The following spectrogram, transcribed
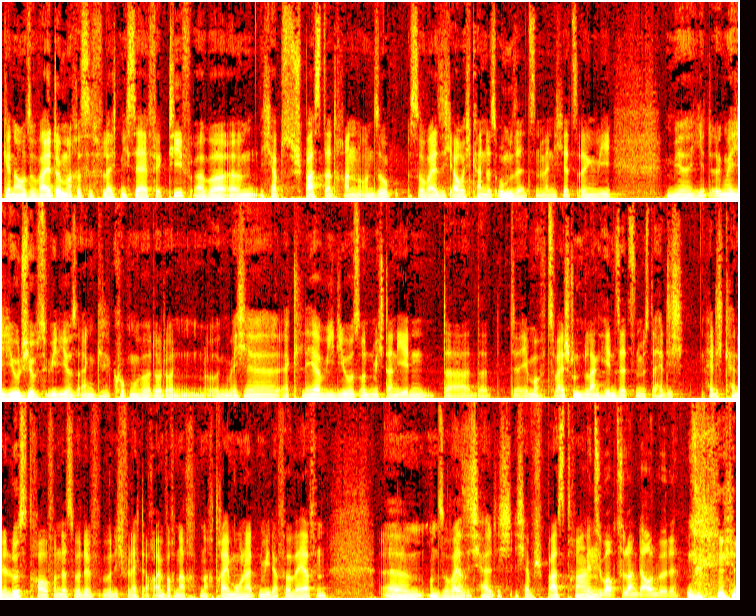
genauso weitermache, ist es vielleicht nicht sehr effektiv, aber ähm, ich habe Spaß daran und so, so weiß ich auch, ich kann das umsetzen. Wenn ich jetzt irgendwie mir irgendwelche YouTube-Videos angucken würde oder irgendwelche Erklärvideos und mich dann jeden da, da, da immer zwei Stunden lang hinsetzen müsste, hätte ich, hätte ich keine Lust drauf und das würde, würde ich vielleicht auch einfach nach, nach drei Monaten wieder verwerfen. Ähm, und so weiß ja. ich halt, ich, ich habe Spaß dran. Wenn es überhaupt zu lang dauern würde. ja.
